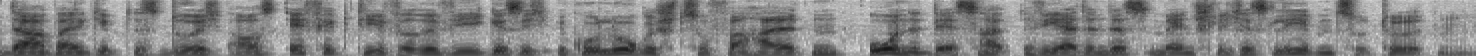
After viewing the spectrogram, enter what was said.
Dabei gibt es durchaus effektivere Wege, sich ökologisch zu verhalten, ohne deshalb werdendes menschliches Leben zu töten.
